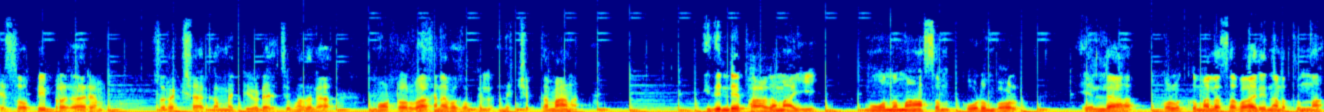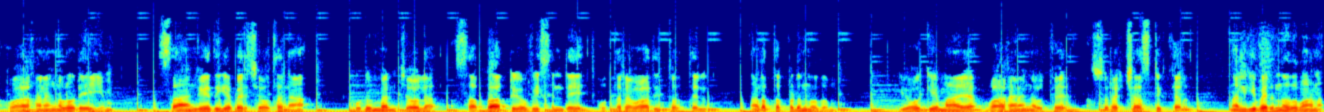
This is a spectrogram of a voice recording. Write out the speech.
എസ് ഒ പി പ്രകാരം സുരക്ഷാ കമ്മിറ്റിയുടെ ചുമതല മോട്ടോർ വാഹന വകുപ്പിൽ നിക്ഷിപ്തമാണ്. ഇതിന്റെ ഭാഗമായി മൂന്ന് മാസം കൂടുമ്പോൾ എല്ലാ കൊളുക്കുമല സവാരി നടത്തുന്ന വാഹനങ്ങളുടെയും സാങ്കേതിക പരിശോധന ഉടുമ്പൻചോല സബ് ആർ ടി ഓഫീസിന്റെ ഉത്തരവാദിത്വത്തിൽ നടത്തപ്പെടുന്നതും യോഗ്യമായ വാഹനങ്ങൾക്ക് സുരക്ഷാ സ്റ്റിക്കർ നൽകി വരുന്നതുമാണ്.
